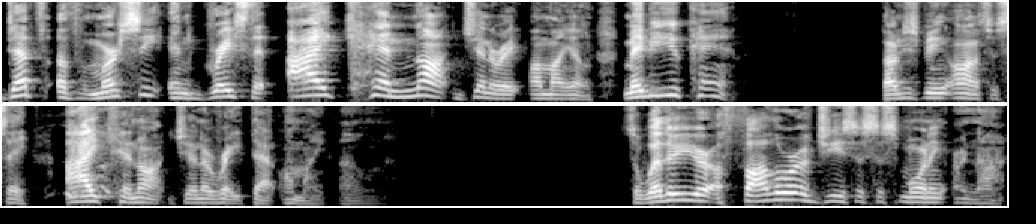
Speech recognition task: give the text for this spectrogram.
depth of mercy and grace that I cannot generate on my own. Maybe you can. But I'm just being honest to say, I cannot generate that on my own. So, whether you're a follower of Jesus this morning or not,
